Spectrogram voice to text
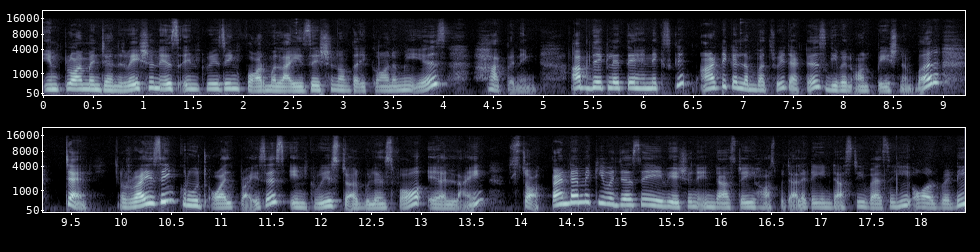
employment generation is increasing formalization of the economy is happening अब देख लेते हैं next clip article number three that is given on page number ten rising crude oil prices increase turbulence for airline stock pandemic की वजह से एविएशन इंडस्ट्री हॉस्पिटैलिटी इंडस्ट्री वैसे ही ऑलरेडी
